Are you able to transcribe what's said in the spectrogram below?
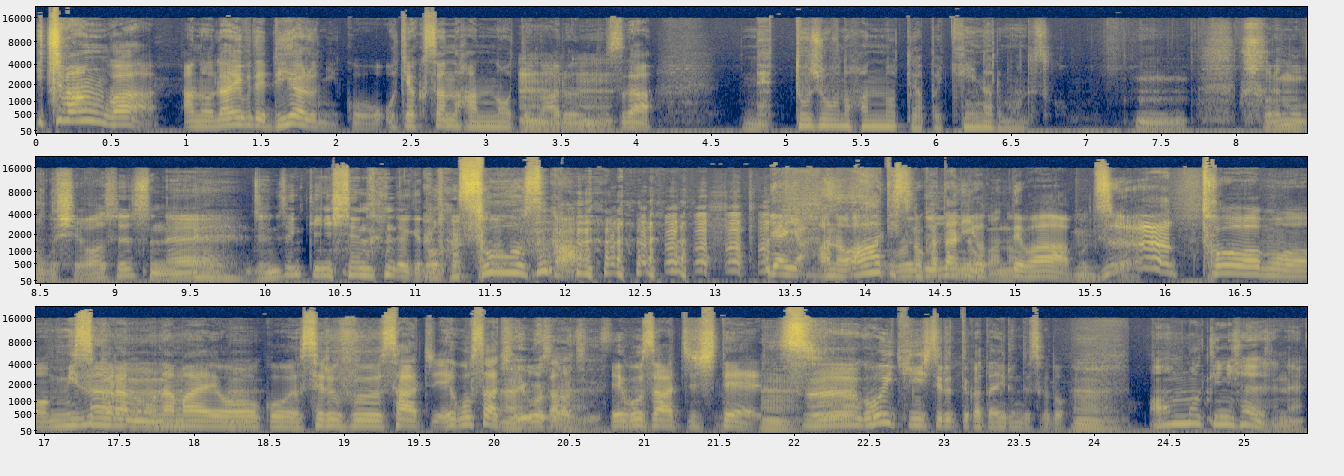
一番はあのライブでリアルにこうお客さんの反応っていうのはあるんですが、ネット上の反応ってやっぱり気になるもんですか？うん、それも僕幸せですね、ええ。全然気にしてないんだけど。そうっすか。いやいやあのアーティストの方によってはもうずーっともう自らのお名前をこうセルフサーチエゴサーチエゴサーチね。エゴサーチしてうん。すごい気にしてるって方いるんですけど、うん、あんま気にしないですね。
